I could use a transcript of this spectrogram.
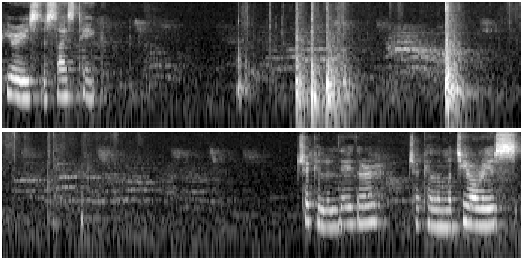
Here is the size tag. Check the leather, check the materials.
